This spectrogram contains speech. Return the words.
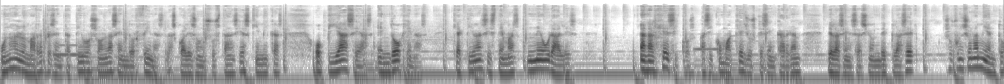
Uno de los más representativos son las endorfinas, las cuales son sustancias químicas opiáceas endógenas que activan sistemas neurales analgésicos, así como aquellos que se encargan de la sensación de placer. Su funcionamiento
